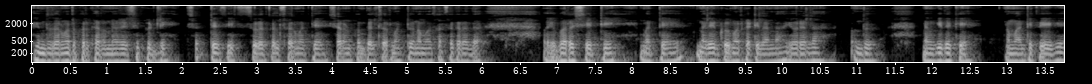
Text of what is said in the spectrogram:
ಹಿಂದೂ ಧರ್ಮದ ಪ್ರಕಾರ ನೆರವೇರಿಸಿಕೊಡಲಿ ಸತ್ಯಜಿತ್ ಸುರತ್ಕಲ್ ಸರ್ ಮತ್ತು ಶರಣ್ ಪಂಪೆಲ್ ಸರ್ ಮತ್ತು ನಮ್ಮ ಶಾಸಕರಾದ ಭರತ್ ಶೆಟ್ಟಿ ಮತ್ತು ನಳಿನ್ ಕುಮಾರ್ ಕಟೀಲ್ ಅಣ್ಣ, ಇವರೆಲ್ಲ ಒಂದು ನಮಗಿದಕ್ಕೆ ನಮ್ಮ ಅಂತ್ಯಕ್ರಿಯೆಗೆ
